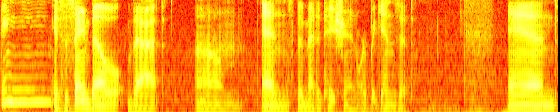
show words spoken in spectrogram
Ding! It's the same bell that um, ends the meditation or begins it and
